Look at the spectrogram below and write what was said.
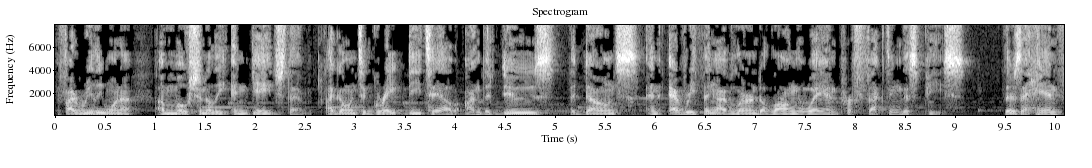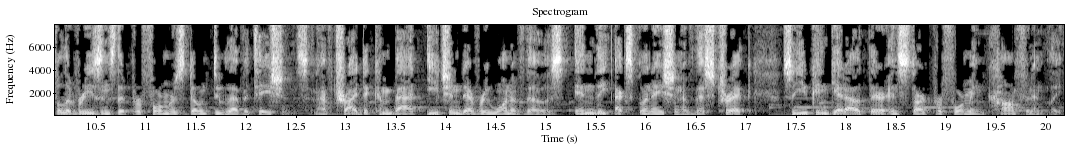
if I really want to emotionally engage them. I go into great detail on the do's, the don'ts, and everything I've learned along the way in perfecting this piece. There's a handful of reasons that performers don't do levitations, and I've tried to combat each and every one of those in the explanation of this trick so you can get out there and start performing confidently.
